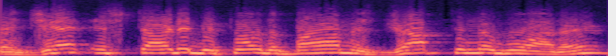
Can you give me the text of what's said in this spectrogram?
The jet is started before the bomb is dropped in the water,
